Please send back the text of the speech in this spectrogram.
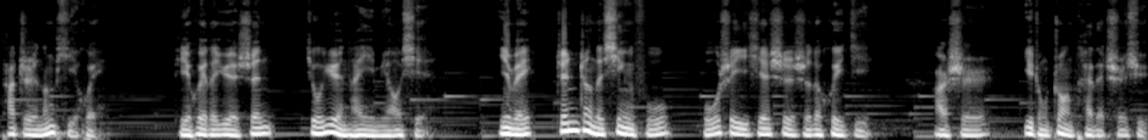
它只能体会，体会的越深，就越难以描写，因为真正的幸福。不是一些事实的汇集，而是一种状态的持续。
